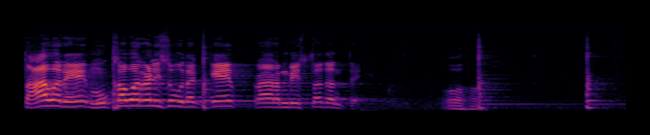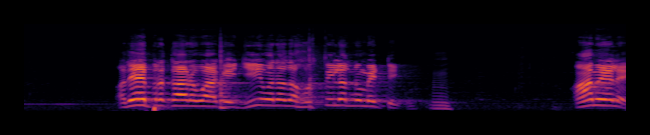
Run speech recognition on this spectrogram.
ತಾವರೆ ಮುಖವರಳಿಸುವುದಕ್ಕೆ ಪ್ರಾರಂಭಿಸ್ತದಂತೆ ಓಹೋ. ಅದೇ ಪ್ರಕಾರವಾಗಿ ಜೀವನದ ಹೊಸ್ತಿಲನ್ನು ಮೆಟ್ಟಿ. ಆಮೇಲೆ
